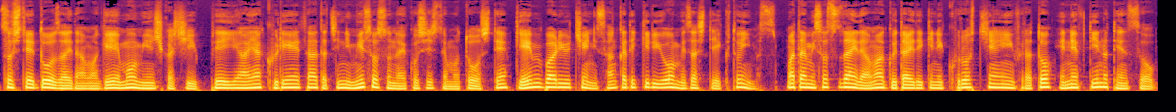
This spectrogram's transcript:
そして、同財団はゲームを民主化し、プレイヤーやクリエイターたちにミソスのエコシステムを通して、ゲームバリューチェーンに参加できるよう目指していくといいます。また、ミソス財団は具体的にクロスチェーンインフラと NFT の転送、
